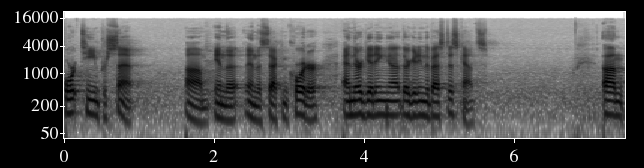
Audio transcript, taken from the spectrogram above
14% um, in, the, in the second quarter, and they're getting, uh, they're getting the best discounts. Um,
